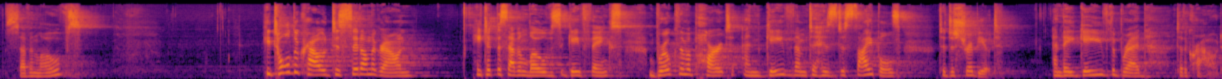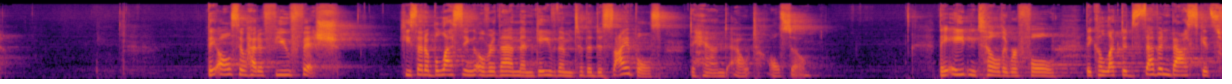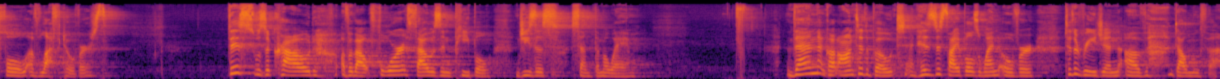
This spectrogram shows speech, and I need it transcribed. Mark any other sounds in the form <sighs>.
Seven loaves. He told the crowd to sit on the ground. He took the seven loaves, gave thanks, broke them apart, and gave them to his disciples to distribute. And they gave the bread to the crowd. They also had a few fish. He said a blessing over them and gave them to the disciples to hand out also. They ate until they were full. They collected seven baskets full of leftovers. This was a crowd of about 4,000 people. Jesus sent them away. Then got onto the boat, and his disciples went over to the region of Dalmanutha.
